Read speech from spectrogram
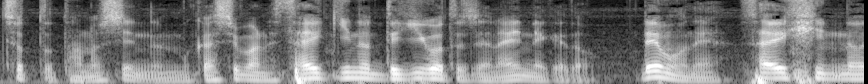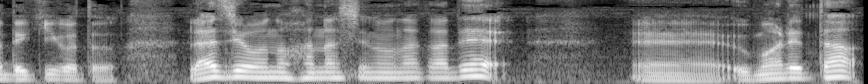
ちょっと楽しいの昔話最近の出来事じゃないんだけどでもね最近の出来事ラジオの話の中で、えー、生まれた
